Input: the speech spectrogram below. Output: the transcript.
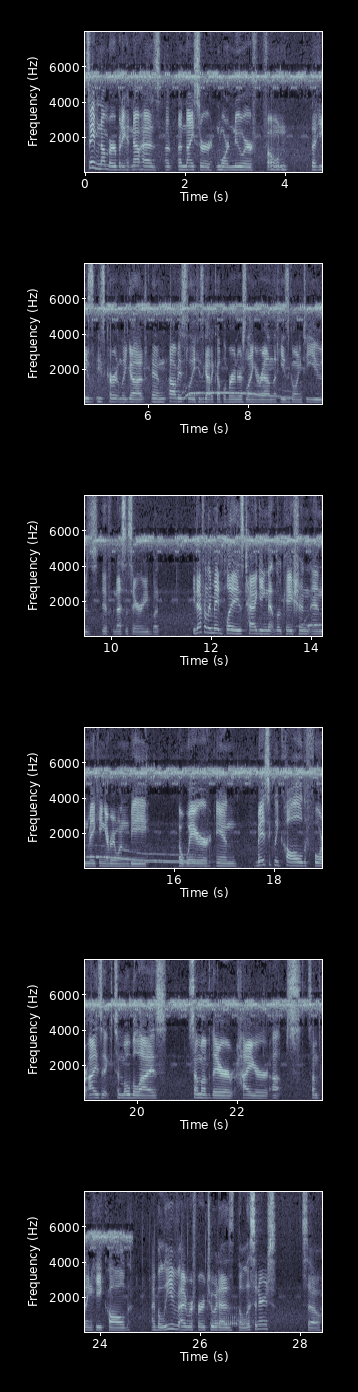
same number, but he now has a, a nicer, more newer phone that he's he's currently got, and obviously he's got a couple burners laying around that he's going to use if necessary. But he definitely made plays tagging that location and making everyone be aware, and basically called for Isaac to mobilize some of their higher ups. Something he called, I believe I refer to it as the listeners. So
